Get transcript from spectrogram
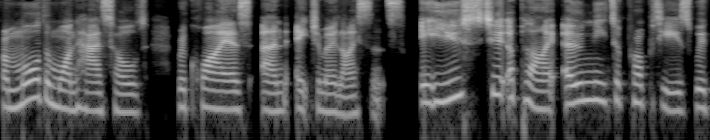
from more than one household requires an HMO license. It used to apply only to properties with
